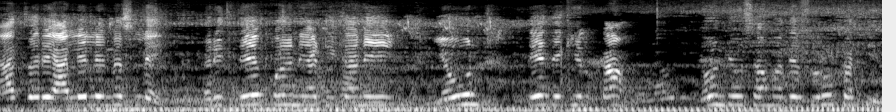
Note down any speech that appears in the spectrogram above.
आज जरी आलेले नसले तरी ते पण या ठिकाणी येऊन ते देखील काम दोन दिवसामध्ये सुरू करतील.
